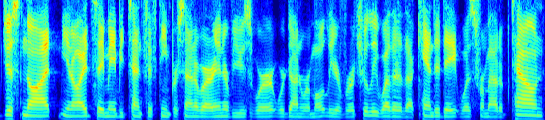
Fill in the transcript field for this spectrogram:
just not, you know, I'd say maybe 10, 15% of our interviews were, were done remotely or virtually, whether the candidate was from out of town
